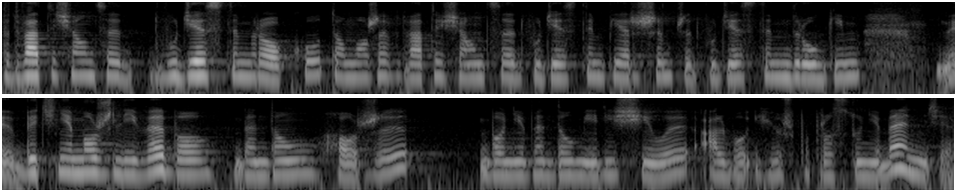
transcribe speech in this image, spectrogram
w 2020 roku, to może w 2021 czy 2022 y, być niemożliwe, bo będą chorzy, bo nie będą mieli siły, albo ich już po prostu nie będzie.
